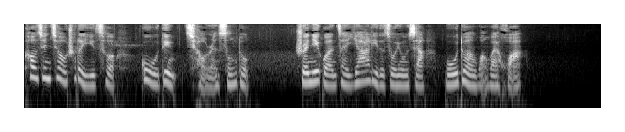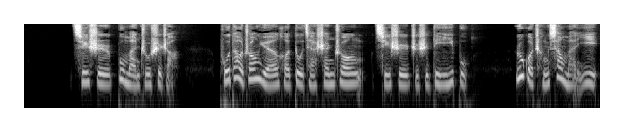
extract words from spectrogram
靠近轿车的一侧固定，悄然松动。水泥管在压力的作用下不断往外滑。其实不瞒朱市长。葡萄庄园和度假山庄其实只是第一步，如果成效满意，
